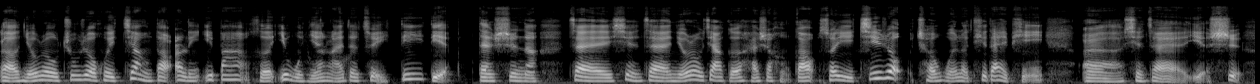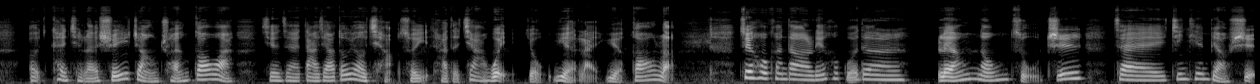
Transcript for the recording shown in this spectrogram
呃，牛肉、猪肉会降到二零一八和一五年来的最低点，但是呢，在现在牛肉价格还是很高，所以鸡肉成为了替代品。呃，现在也是，呃，看起来水涨船高啊，现在大家都要抢，所以它的价位又越来越高了。最后看到联合国的。粮农组织在今天表示，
